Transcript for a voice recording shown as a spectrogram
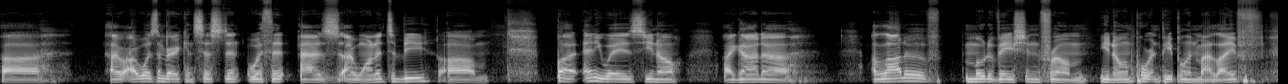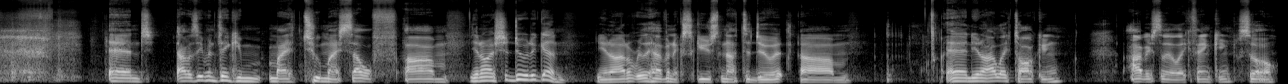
Uh, I, I wasn't very consistent with it as I wanted to be. Um, but anyways, you know, I got a a lot of motivation from you know important people in my life, and I was even thinking my to myself, um, you know, I should do it again. You know, I don't really have an excuse not to do it. Um, and you know, I like talking. Obviously, I like thinking. So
